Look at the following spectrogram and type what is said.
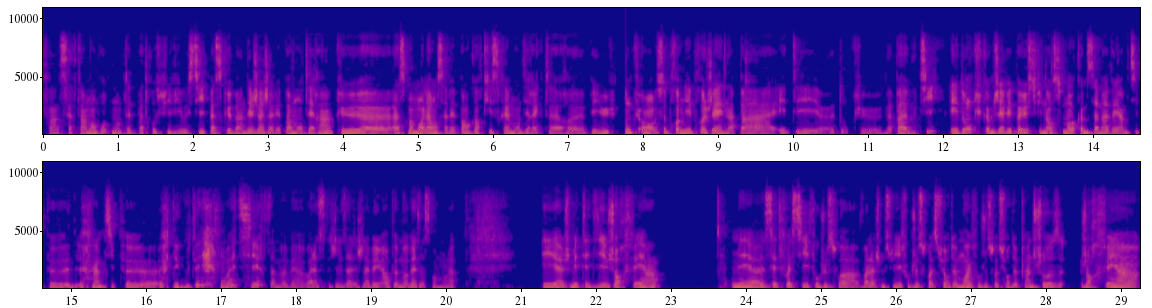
enfin certains membres n'ont peut-être pas trop suivi aussi parce que ben déjà j'avais pas mon terrain, que euh, à ce moment-là on savait pas encore qui serait mon directeur euh, PU. Donc ce premier projet n'a pas été euh, donc n'a pas abouti et donc comme j'avais pas eu ce financement, comme ça m'avait un petit peu un petit peu dégoûté, on va dire, ça m'avait voilà je l'avais eu un peu mauvaise à ce moment-là. Et je m'étais dit j'en refais un mais cette fois-ci, il faut que je sois, voilà, je me suis dit, il faut que je sois sûre de moi, il faut que je sois sûre de plein de choses. J'en refais un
